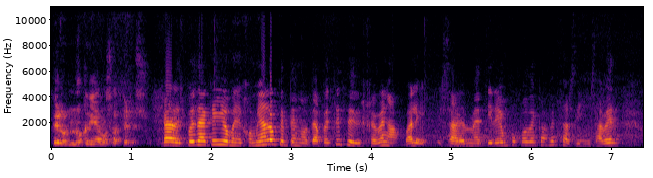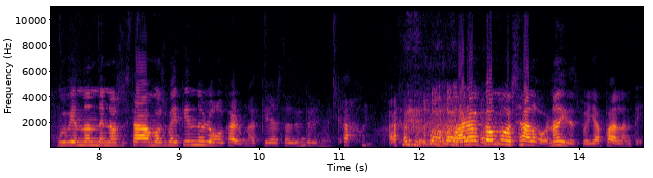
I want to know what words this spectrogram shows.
pero no queríamos hacer eso. Claro, después de aquello me dijo, mira lo que tengo, ¿te apetece? Y dije, venga, vale, me tiré un poco de cabeza sin saber muy bien dónde nos estábamos metiendo y luego, claro, una vez que ya estás dentro, dices, me cago en... ahora cómo salgo, ¿no? Y después ya para adelante.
